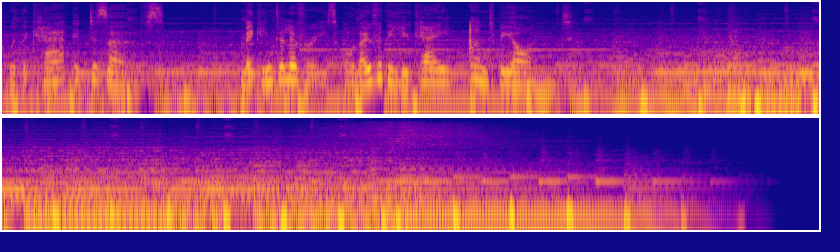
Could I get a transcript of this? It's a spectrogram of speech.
with the care it deserves. Making deliveries all over the UK and beyond.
